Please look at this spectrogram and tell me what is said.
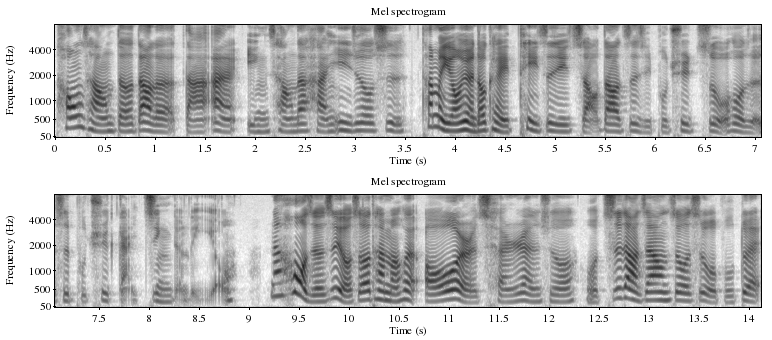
通常得到的答案隐藏的含义就是，他们永远都可以替自己找到自己不去做或者是不去改进的理由。那或者是有时候他们会偶尔承认说，我知道这样做是我不对，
